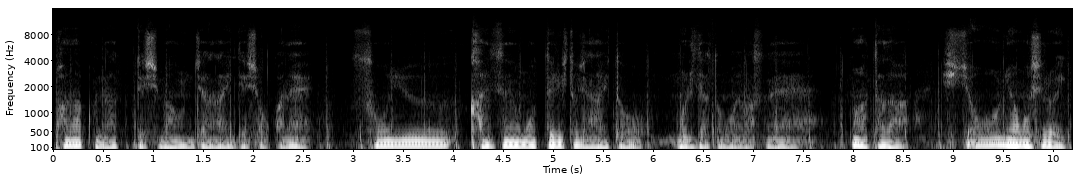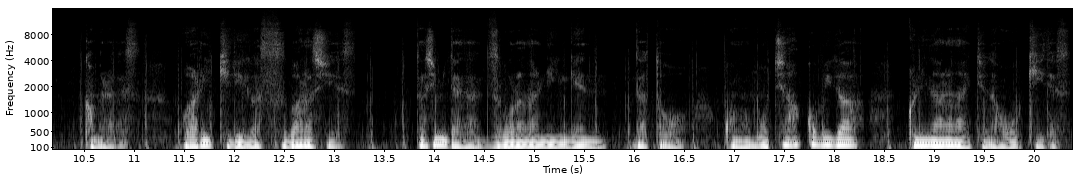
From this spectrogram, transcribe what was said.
端なくなってしまうんじゃないでしょうかね。そういう回線を持ってる人じゃないと無理だと思いますね。まあただ非常に面白いカメラです。割り切りが素晴らしいです。私みたいなズボラな人間だと、この持ち運びが苦にならないっていうのは大きいです。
